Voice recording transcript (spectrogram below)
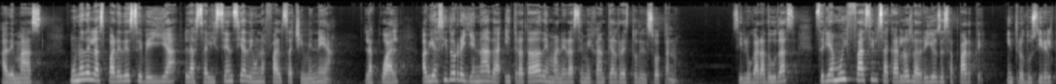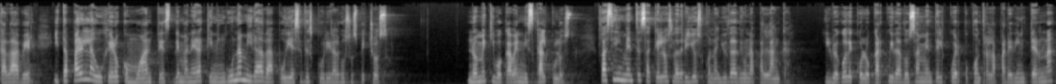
Además, una de las paredes se veía la salicencia de una falsa chimenea, la cual había sido rellenada y tratada de manera semejante al resto del sótano. Sin lugar a dudas, sería muy fácil sacar los ladrillos de esa parte, introducir el cadáver y tapar el agujero como antes, de manera que ninguna mirada pudiese descubrir algo sospechoso. No me equivocaba en mis cálculos. Fácilmente saqué los ladrillos con ayuda de una palanca. Y luego de colocar cuidadosamente el cuerpo contra la pared interna,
